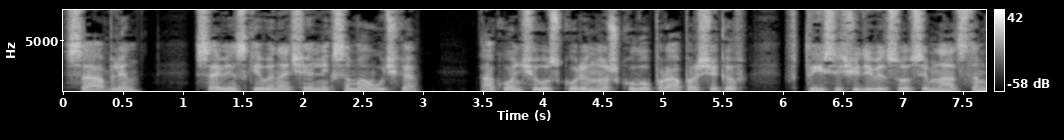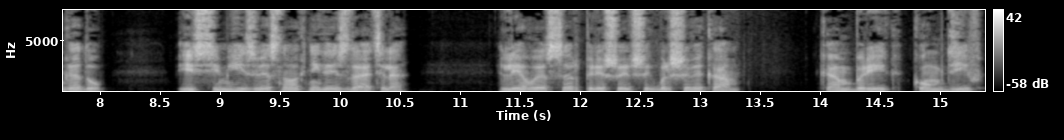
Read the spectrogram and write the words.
Саблин, советский военачальник-самоучка, окончил ускоренную школу прапорщиков в 1917 году, из семьи известного книгоиздателя, левый эсер, перешедший к большевикам, комбриг, комдив,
